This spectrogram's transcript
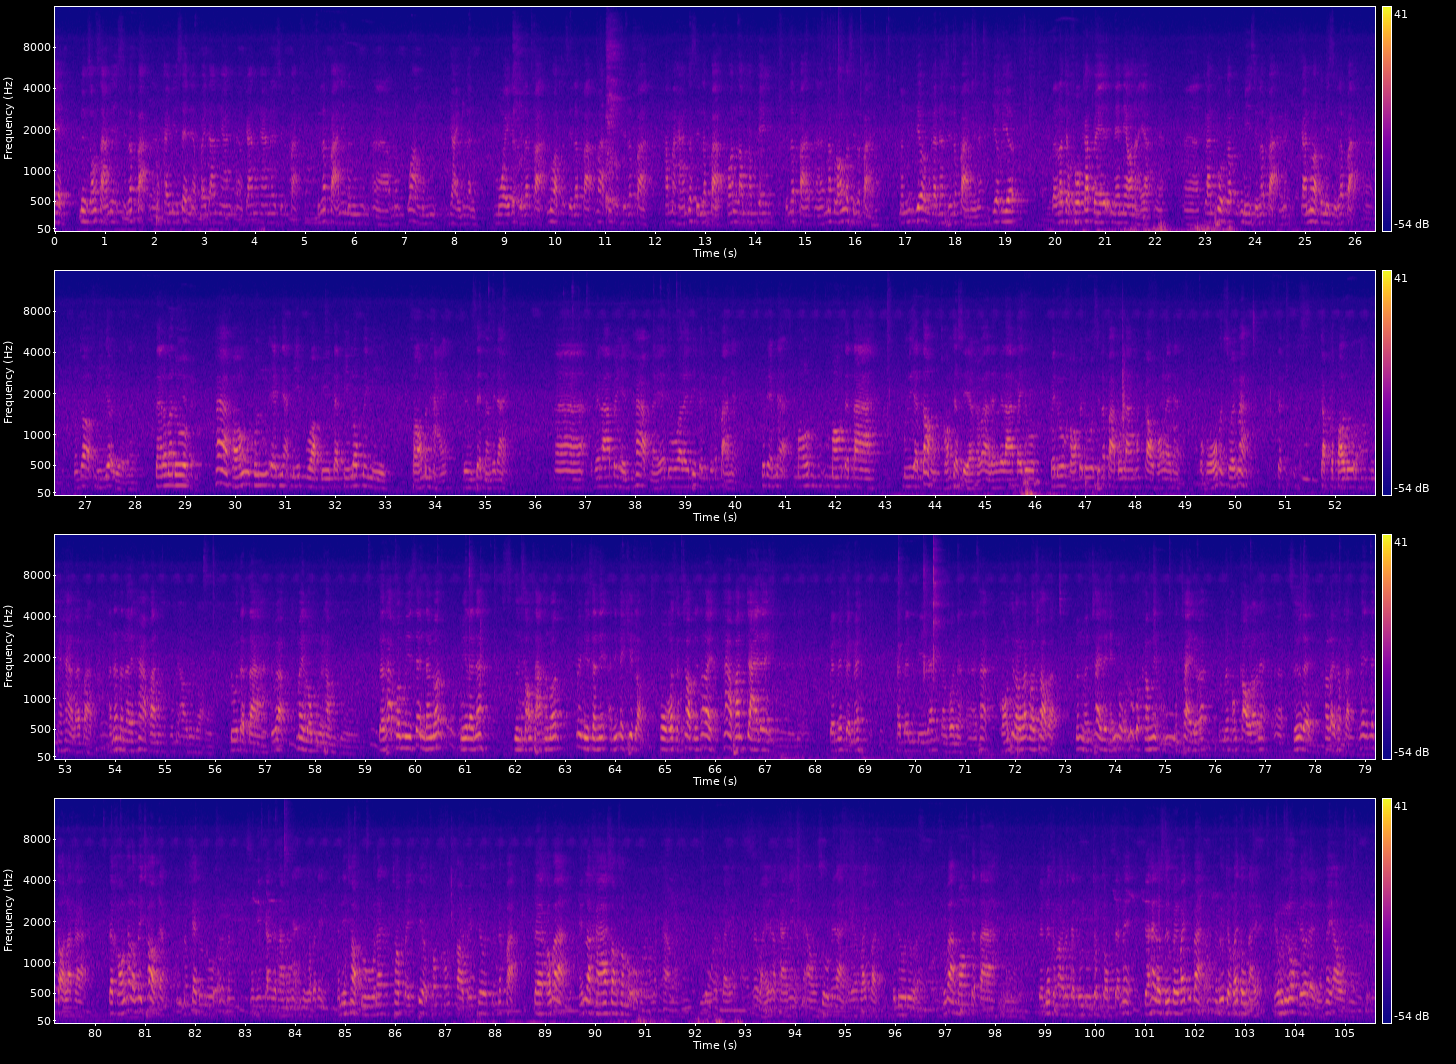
หนึ่งสองสามเนี่ยศิลปะใครมีเส้นเนี่ยไปด้านงานการงานในศิลปะ ศิลปะนี่มันอ่ามันกว้างมันใหญ่เหมือนกันมวยก็ศิลปะนวดก็ศิลปะวาดรูปก็ศิลปะทำอาหารก็ศิลปะฟ้อนรำทำเพลง ศิลปะนักร้องก็ศิลปะ มันเยอะเหมือนกันนะศิลปะเนี่ยนะเยอะไม่เยอะ แต่เราจะโฟกัสไปในแนวไหนอะนะอ่าการพูดก็มีศิลปะนะการนวดก็มีศิลปะมันก็มีเยอะอยู่นะแต่เรามาดู ถ้าของคุณเอ็มเนี่ยมีบวกมีแต่ปีลบไม่มีสองมันหายดึงเส้นมาไม่ได้ เวลาไปเห็นภาพไหนดูอะไรที่เป็นศิลปะเนี่ยคุณเอ็มเนี่ยมองมองแต่ตามืออย่าต้องของจะเสียครับว่าเวลาไปดูไปดูของไปดูศิลปะโบราณของเก่าของอะไรเนี่ยโอ้โหมันสวยมากแต่จับกระเป๋าดูมีแค่ห้าร้อยบาท อันนั้นมันอะไรห้าพันผมไม่เอาดีกว่าดูแต่ตาหรือว่าไม่ลงมือทำ แต่ถ้าคนมีเส้นทางโน้นมีอะไรนะหนึ่งสองสามทางโน้นไม่มีส้นนี้อันนี้ไม่คิดหรอกโอ้โหฉันชอบนี่เท่าไหร่ห้าพันจ่ายเลย เป็นไม่เป็นไหมใครเป็นมีได้บางคนอะอ่าถ้าของที่เรารักเราชอบอะมันเหมือนใช่เลยเห็นโอ้โหรูปประคำเนี่ยมันใช่เลยว่ามันเหมือนของเก่าเราเนี่ยซื้อเลยเท่าไหร่เท่ากัน ไม่ไม่ต่อราคา แต่ของถ้าเราไม่ชอบเนี่ยมันแค่ดูดูๆมันมันมีการกระทำมันเนี่ยหนึ่งกับประเด็นอันนี้ชอบดูนะชอบไปเที่ยวชมของเก่าไปเที่ยวศิลปะ แต่เขาว่าเห็นราคาซองซองโอ้โหราคาสูงไปไม่ไหวราคานี่ไม่เอาสู้ไม่ได้ไว้ก่อนไปดูดูหรือว่ามองแต่ตาเป็นแม่สมัครเราจะดูดูชมชมแต่ไม่จะให้เราซื้อไปไว้ที่บ้านไม่รู้จะไว้ตรงไหนเดี๋ยวมันโรคเดี๋ยวอะไรเดี๋ยวไม่เอา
